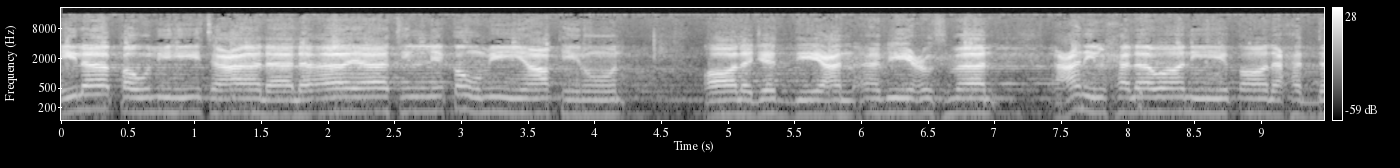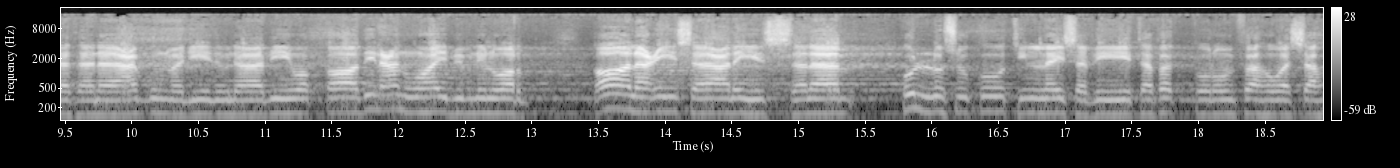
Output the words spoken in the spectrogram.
إلى قوله تعالى لآيات لقوم يعقلون. قال جدي عن أبي عثمان عن الحلواني قال حدثنا عبد المجيد بن أبي وقاد عن وهيب بن الورد قال عيسى عليه السلام كل سكوت ليس فيه تفكر فهو سهو.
